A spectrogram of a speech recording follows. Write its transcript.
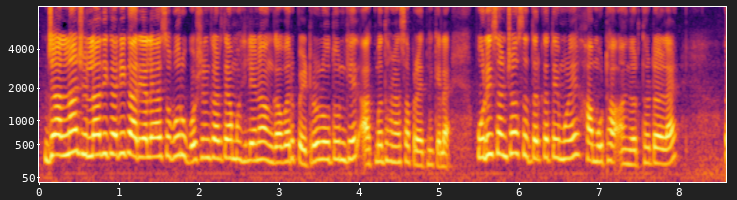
जालना जिल्हाधिकारी कार्यालयासमोर उपोषणकर्त्या महिलेनं अंगावर पेट्रोल ओतून घेत आत्मदहनाचा प्रयत्न केलाय. पोलिसांच्या सतर्कतेमुळे हा मोठा अनर्थ टळलाय.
